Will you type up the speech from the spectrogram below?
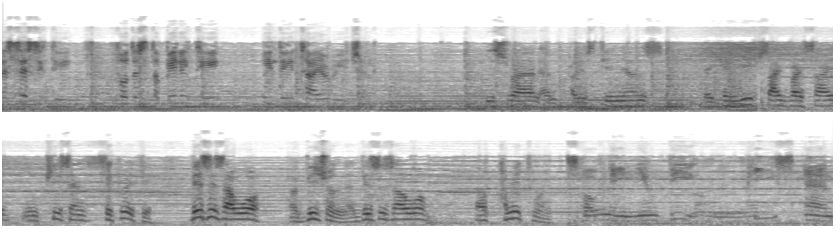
necessity for the stability in the entire region. Israel and Palestinians, they can live side by side in peace and security. This is our vision, and this is our uh, commitment. Of a new deal, peace and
